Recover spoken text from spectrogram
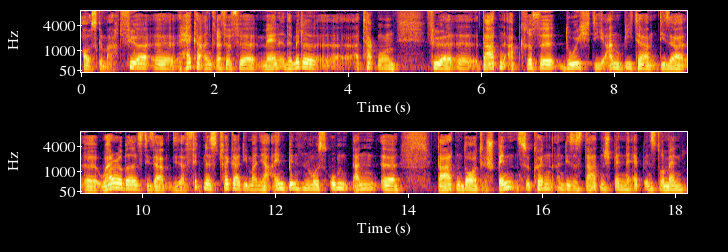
ausgemacht. Für äh, Hackerangriffe, für Man-in-the-Middle-Attacken, für äh, Datenabgriffe durch die Anbieter dieser äh, Wearables, dieser, dieser Fitness-Tracker, die man ja einbinden muss, um dann äh, Daten dort spenden zu können an dieses Datenspende-App-Instrument.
